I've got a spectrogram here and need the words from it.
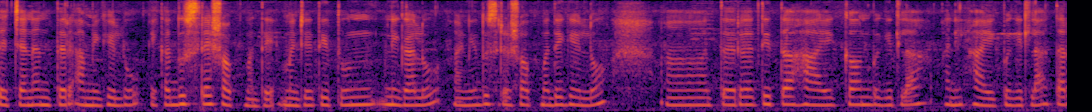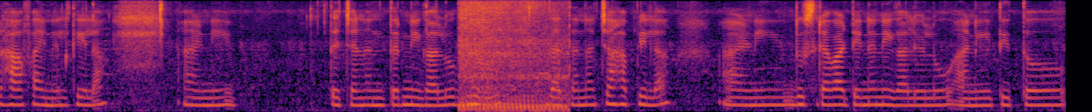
त्याच्यानंतर आम्ही गेलो एका दुसऱ्या शॉपमध्ये. म्हणजे तिथून निघालो आणि दुसऱ्या शॉपमध्ये गेलो. तर तिथं हा एक गाऊन बघितला आणि हा एक बघितला. तर हा फायनल केला आणि त्याच्यानंतर निघालो घरी. जाताना चहा पिला आणि दुसऱ्या वाटेनं निघालेलो आणि तिथं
